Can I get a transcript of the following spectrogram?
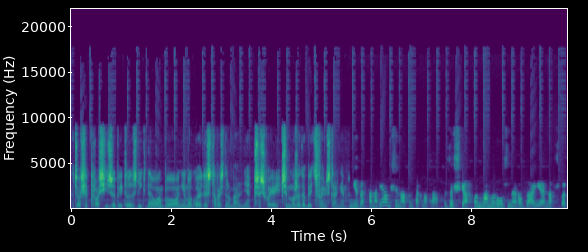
zaczęła się prosić, żeby jej to zniknęło, bo nie mogła egzystować normalnie. Przeszło jej. Czym może to być, twoim zdaniem? Nie zastanawiałam się na tym tak naprawdę. Ze światłem mam różne rodzaje, na przykład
